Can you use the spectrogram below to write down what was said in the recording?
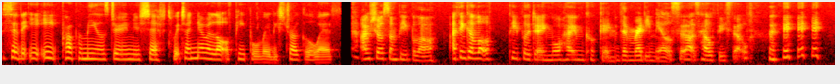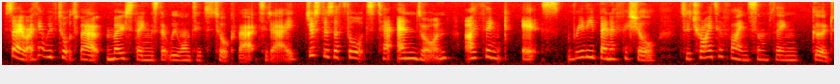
so that you eat proper meals during your shift, which I know a lot of people really struggle with. I'm sure some people are. I think a lot of people are doing more home cooking than ready meals, so that's healthy still. So, I think we've talked about most things that we wanted to talk about today. Just as a thought to end on, I think it's really beneficial to try to find something good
